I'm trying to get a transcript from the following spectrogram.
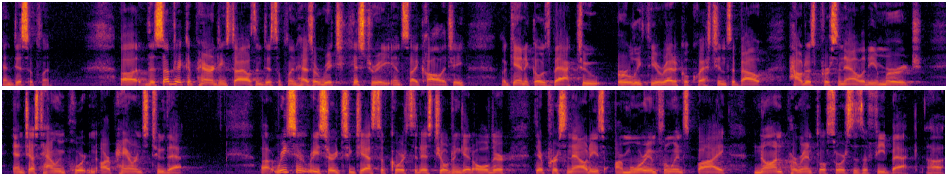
and discipline. Uh, the subject of parenting styles and discipline has a rich history in psychology. Again, it goes back to early theoretical questions about how does personality emerge and just how important are parents to that. Uh, recent research suggests, of course, that as children get older, their personalities are more influenced by non parental sources of feedback. Uh,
